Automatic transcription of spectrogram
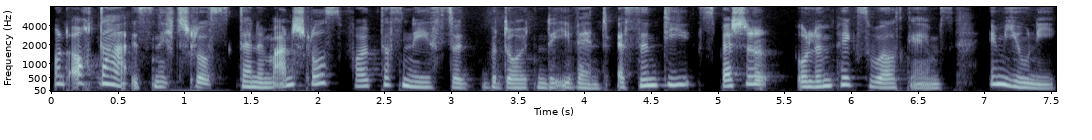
Und auch da ist nicht Schluss, denn im Anschluss folgt das nächste bedeutende Event. Es sind die Special Olympics World Games im Juni.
